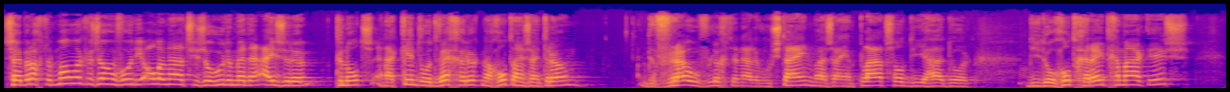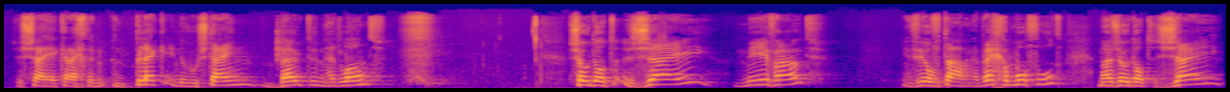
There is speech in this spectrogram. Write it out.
Zij bracht een mannelijke zoon voor die alle naties zal hoeden met een ijzeren knots. En haar kind wordt weggerukt naar God en zijn troon. De vrouw vluchtte naar de woestijn, waar zij een plaats had die, haar door, die door God gereed gemaakt is. Dus zij krijgt een, plek in de woestijn, buiten het land. Zodat zij, meervoud, in veel vertalingen weggemoffeld, maar zodat zij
